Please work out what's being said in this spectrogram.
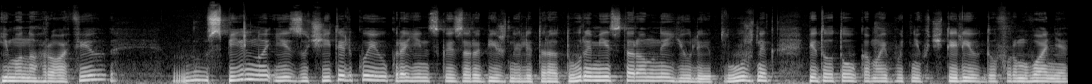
і монографію м, спільно із учителькою української зарубіжної літератури міста Ромни Юлією Плужник, підготовка майбутніх вчителів до формування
